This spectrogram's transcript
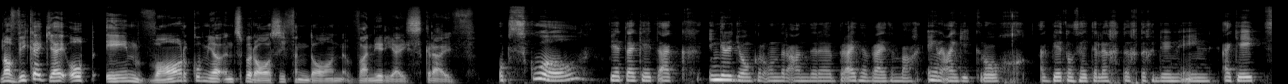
Na wie kyk jy op en waar kom jou inspirasie vandaan wanneer jy skryf? Op skool weet ek het ek Ingrid Jonker onder andere, Breitne Breitenberg en Antjie Krog. Ek weet ons het hulle gedigte gedoen en ek het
